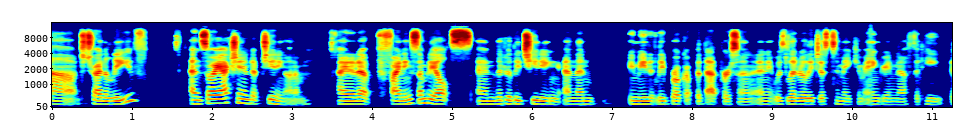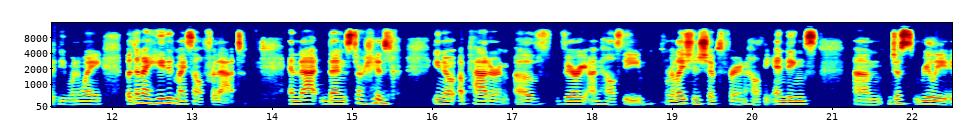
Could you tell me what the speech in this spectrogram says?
uh, to try to leave. And so i actually ended up cheating on him. I ended up finding somebody else and literally cheating and then immediately broke up with that person. And it was literally just to make him angry enough that he that he went away. But then i hated myself for that. And that then started you know a pattern of very unhealthy relationships very unhealthy endings um, just really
